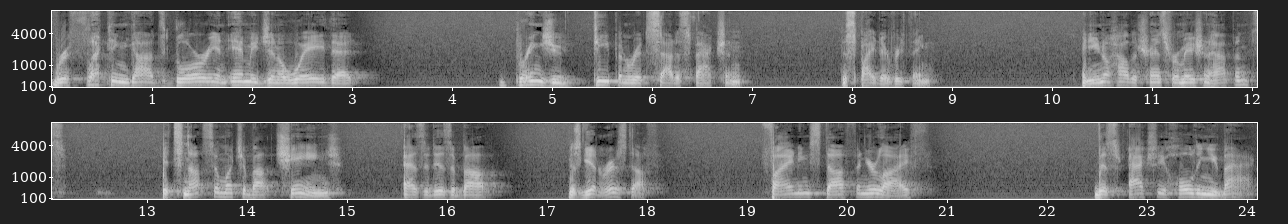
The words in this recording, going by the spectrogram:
reflecting God's glory and image in a way that brings you deep and rich satisfaction despite everything. And you know how the transformation happens? It's not so much about change as it is about just getting rid of stuff. Finding stuff in your life that's actually holding you back.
